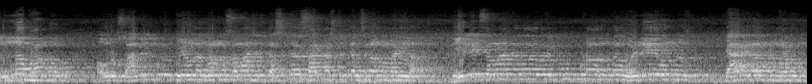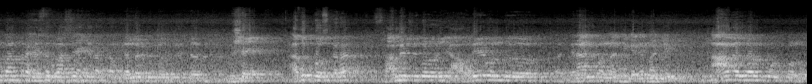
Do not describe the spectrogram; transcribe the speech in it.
ಎಲ್ಲ ಬಾಂಧವರು ಅವರು ಸ್ವಾಮೀಜಿಗಳು ಕೇವಲ ನಮ್ಮ ಸಮಾಜಕ್ಕೆ ಅಷ್ಟೇ ಸಾಕಷ್ಟು ಕೆಲಸಗಳನ್ನು ಮಾಡಿಲ್ಲ. ಬೇರೆ ಸಮಾಜದವರಿಗೂ ಕೂಡ ಒಂದು ಒಳ್ಳೆಯ ಒಂದು ಕಾರ್ಯಗಳನ್ನು ಮಾಡುವ ಮುಖಾಂತರ ಹೆಸರುವಾಸಿಯಾಗಿದ್ದಾರೆ ತಮ್ಮೆಲ್ಲರಿಗೂ ಗೊತ್ತಿದ್ದ ವಿಷಯ. ಅದಕ್ಕೋಸ್ಕರ ಸ್ವಾಮೀಜಿಗಳು ಯಾವುದೇ ಒಂದು ದಿನಾಂಕವನ್ನು ನಿಗದಿ ಮಾಡಿ ನಾವೆಲ್ಲರೂ ಕೂಡ್ಕೊಂಡು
